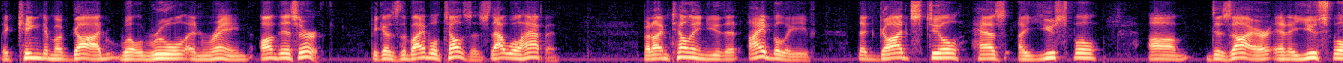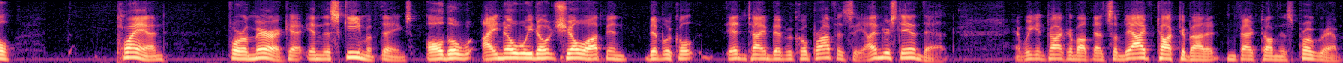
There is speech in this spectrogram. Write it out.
the kingdom of God will rule and reign on this earth because the Bible tells us that will happen. But I'm telling you that I believe that God still has a useful um, desire and a useful plan for America in the scheme of things. Although I know we don't show up in biblical end time biblical prophecy. I understand that. And we can talk about that someday. I've talked about it, in fact, on this program.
